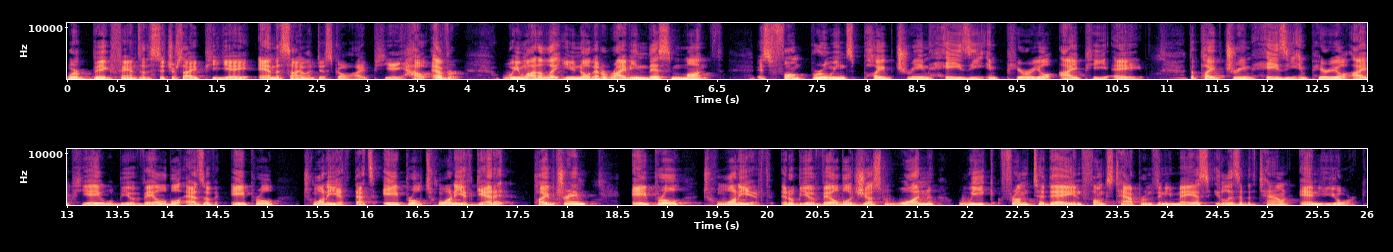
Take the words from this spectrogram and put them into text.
we're big fans of the Citrus IPA and the Silent Disco IPA. However, we want to let you know that arriving this month is Funk Brewing's Pipe Dream Hazy Imperial IPA. The Pipe Dream Hazy Imperial IPA will be available as of April 20th. That's April 20th. Get it? Pipe Dream? April 20th. It'll be available just one week from today in Funk's tap rooms in Emmaus, Elizabethtown, and York.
